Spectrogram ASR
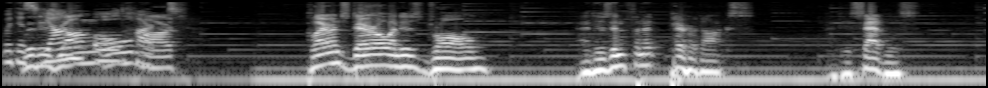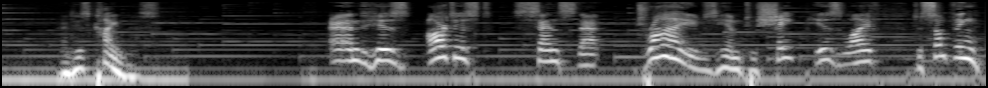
with his, With his young, young old, old heart. heart. Clarence Darrow and his drawl, and his infinite paradox, and his sadness, and his kindness, and his artist sense that drives him to shape his life to something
